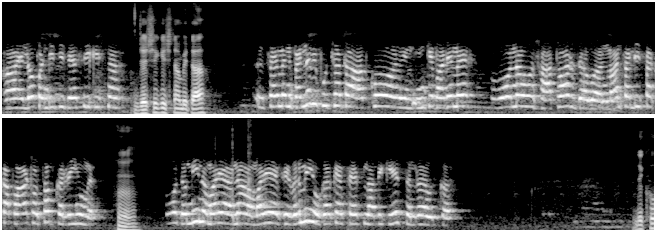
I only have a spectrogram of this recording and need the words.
हाँ हेलो पंडित जी जय श्री कृष्णा। जय श्री कृष्णा बेटा। सर मैंने पहले भी पूछा था आपको इन, इनके बारे में। वो ना वो सातवार हनुमान चालीसा का पाठ और सब कर रही हूँ मैं। हम्म। वो ज़मीन हमारे, ना, हमारे फेवर में ही होगा क्या फैसला अभी केस चल रहा है उसका। देखो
